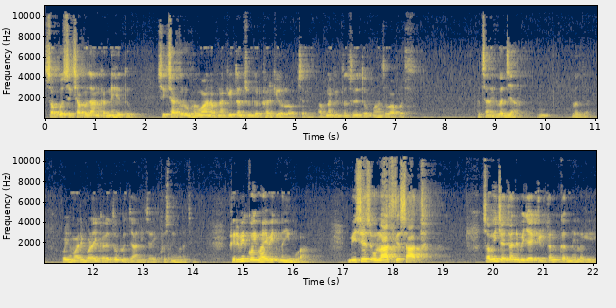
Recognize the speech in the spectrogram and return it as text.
सबको शिक्षा प्रदान करने हेतु शिक्षा करो भगवान अपना कीर्तन सुनकर घर की ओर लौट चले। अपना कीर्तन सुने तो वहाँ से वापस। अच्छा नहीं लज्जा। हम्म, लज्जा। कोई हमारी बड़ाई करे तो लज्जा आनी चाहिए, खुश नहीं होना चाहिए। फिर भी कोई भयभीत नहीं हुआ। विशेष उल्लास के साथ सभी चैतन्य विजय कीर्तन करने लगे।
